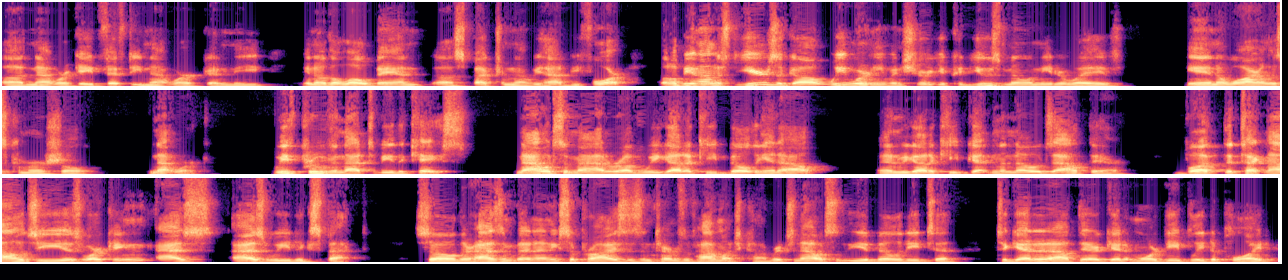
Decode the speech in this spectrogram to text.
uh, network, 850 network, and the you know the low band uh, spectrum that we had before. But I'll be honest, years ago we weren't even sure you could use millimeter wave in a wireless commercial network. We've proven that to be the case. Now it's a matter of we got to keep building it out and we got to keep getting the nodes out there. But the technology is working as as we'd expect. So there hasn't been any surprises in terms of how much coverage. Now it's the ability to to get it out there, get it more deeply deployed,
